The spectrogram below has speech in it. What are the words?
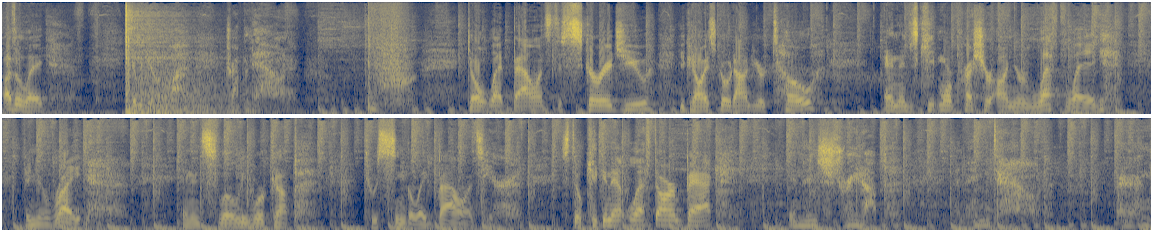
other leg. Here we go. Dropping down. Don't let balance discourage you. You can always go down to your toe and then just keep more pressure on your left leg than your right. And then slowly work up to a single leg balance here. Still kicking that left arm back and then straight up and then down and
